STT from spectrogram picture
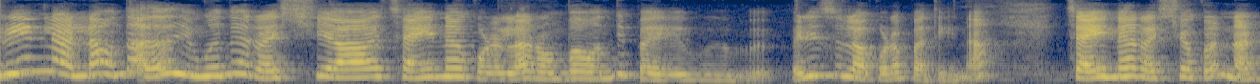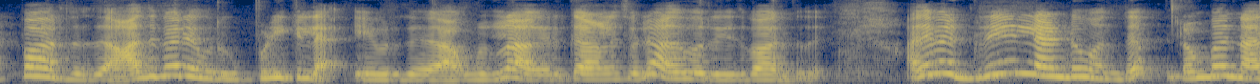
கிரீன்லேண்ட்லாம் வந்து அதாவது இவங்க வந்து ரஷ்யா, சைனா கூடலாம் ரொம்ப வந்து இப்போ பெனிசுலா கூட பார்த்தீங்கன்னா, சைனா, ரஷ்யா கூட நட்பாக இருந்தது. அது வேறு இவருக்கு பிடிக்கல. இவருக்கு அவங்களுக்குலாம் இருக்காங்கன்னு சொல்லி அது ஒரு இதுவாக இருக்குது. அதே மாதிரி கிரீன்லாண்டும் வந்து ரொம்ப ந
